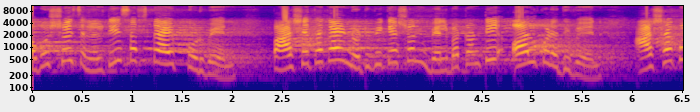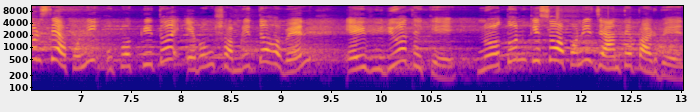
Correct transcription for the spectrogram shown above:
অবশ্যই চ্যানেলটি সাবস্ক্রাইব করবেন। পাশে থাকার নোটিফিকেশন বেল বাটনটি অল করে দিবেন। আশা করছি আপনি উপকৃত এবং সমৃদ্ধ হবেন এই ভিডিও থেকে। নতুন কিছু আপনি জানতে পারবেন।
